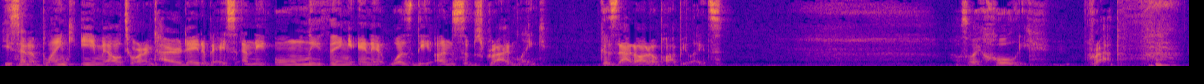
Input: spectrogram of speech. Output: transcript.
He sent a blank email to our entire database, and the only thing in it was the unsubscribe link, because that auto populates. I was like, holy crap.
